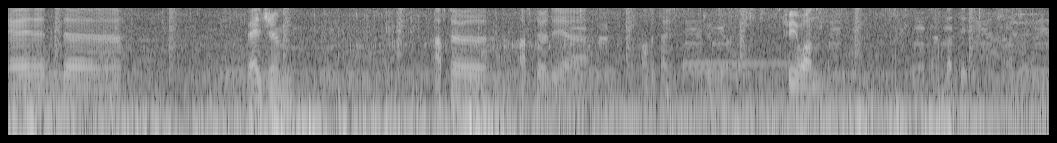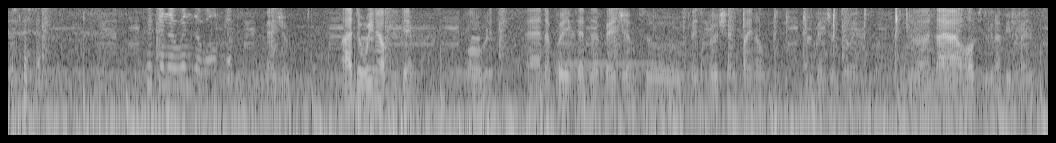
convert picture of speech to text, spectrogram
and uh, Belgium after after the uh, overtime during overtime. 3-1. That's it. Who's gonna win the World Cup? Belgium. Uh, the winner of this game, probably. And I predicted uh, Belgium to face Croatian final and Belgium to win. But I hope it's gonna be France.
